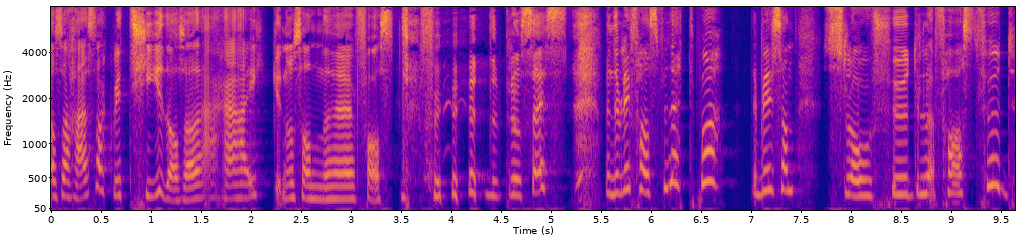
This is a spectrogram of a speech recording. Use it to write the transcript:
Altså, her snakker vi tid, altså. Det er ikke noe sånn eh, fast food-prosess. Men det blir fast food etterpå. Det blir sånn slow food, fast food.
